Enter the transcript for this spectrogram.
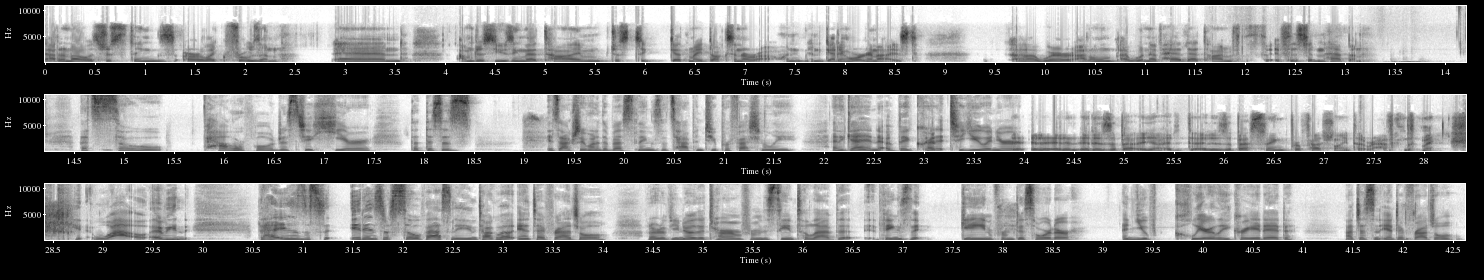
I don't know. It's just things are like frozen, and I'm just using that time just to get my ducks in a row and, and getting organized. Uh, where I don't, I wouldn't have had that time if if this didn't happen. That's so powerful just to hear that this is it's actually one of the best things that's happened to you professionally. And again, a big credit it, to you and your. It, it, it is a be- yeah, it, it is the best thing professionally to ever happen to me. Wow, I mean, that is it is just so fascinating. Talk about anti-fragile. I don't know if you know the term from Nassim Taleb that things that gain from disorder, and you've clearly created not just an anti-fragile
